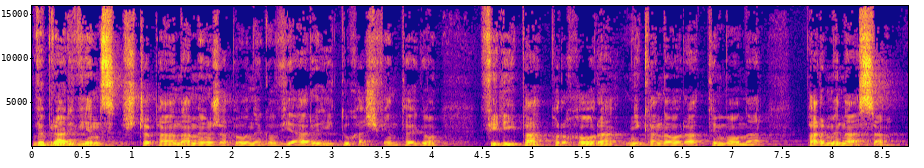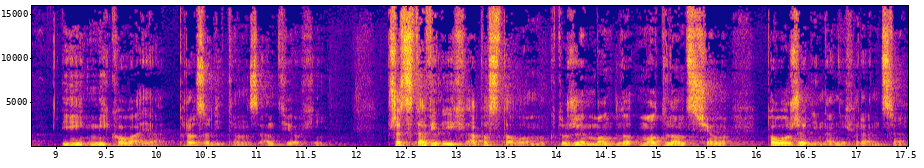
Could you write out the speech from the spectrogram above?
Wybrali więc Szczepana, męża pełnego wiary i Ducha Świętego, Filipa, Prochora, Nikanora, Tymona, Parmenasa i Mikołaja, prozolitę z Antiochii Przedstawili ich apostołom, którzy modląc się, położyli na nich ręce.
